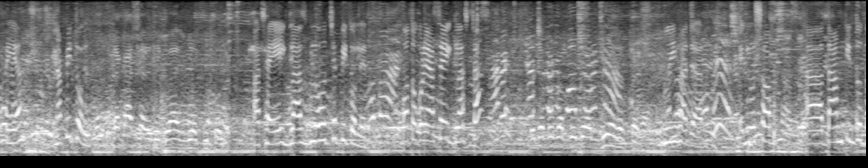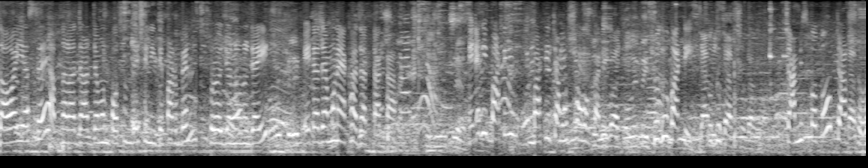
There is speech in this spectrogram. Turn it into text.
কাঁসার ভাইয়া? না পিতল? আচ্ছা এই গ্লাসগুলো হচ্ছে পিতলের। কত করে আছে এই গ্লাসটা দুই হাজার এগুলো সব দাম কিন্তু দেওয়াই আছে। আপনারা যার যেমন পছন্দ এসে নিতে পারবেন প্রয়োজন অনুযায়ী। এটা যেমন এক হাজার টাকা। এটা কি বাটি বাটি চামচ সহকারে? শুধু বাটি চামিচ কত? চারশো।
